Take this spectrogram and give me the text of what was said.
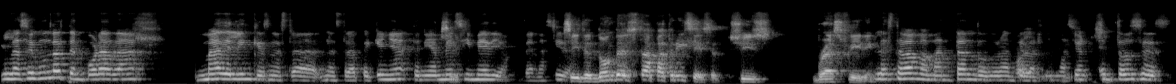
en la segunda temporada, Madeline, que es nuestra, nuestra pequeña, tenía mes Sí. y medio de nacida. Sí, ¿de dónde está Patricia? She's breastfeeding. La estaba amamantando durante la filmación. sí. Entonces,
